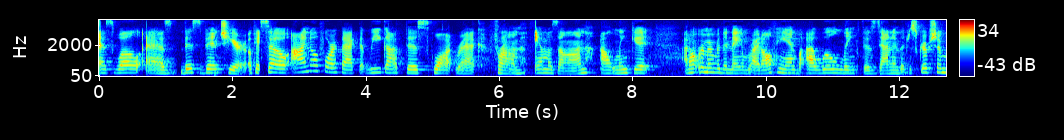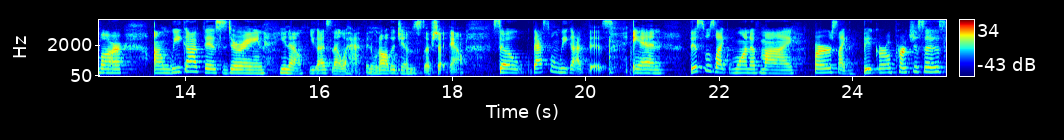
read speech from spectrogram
as well as this bench here. Okay, so I know for a fact that we got this squat rack from Amazon. I'll link it. I don't remember the name right offhand, but I will link this down in the description bar. Um, we got this during, you know, you guys know what happened when all the gyms and stuff shut down. So that's when we got this. And this was like one of my first like big girl purchases.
